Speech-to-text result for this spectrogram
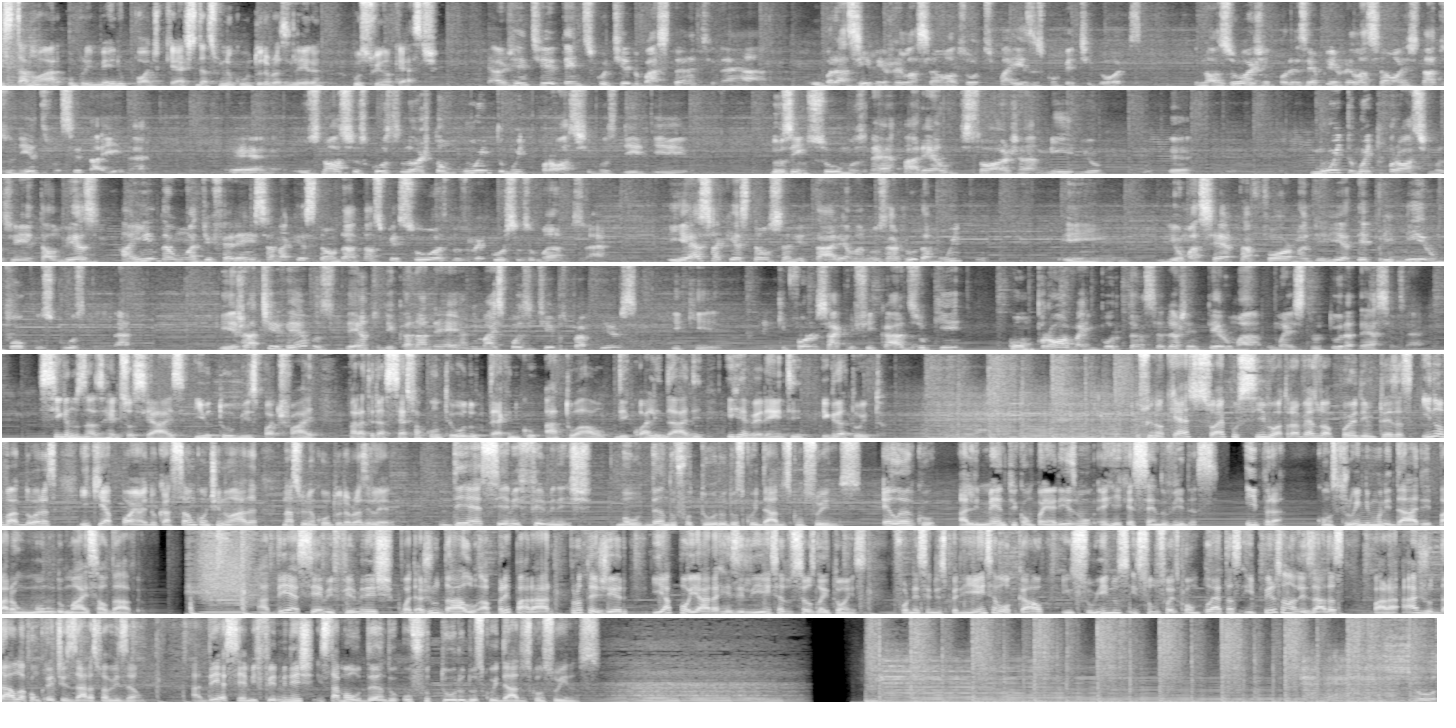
Está no ar o primeiro podcast da suinocultura brasileira, o Suinocast. A gente tem discutido bastante né, o Brasil em relação aos outros países competidores. E nós hoje, por exemplo, em relação aos Estados Unidos, você está aí, né? É, os nossos custos hoje estão muito, muito próximos de, de dos insumos, né? Farelo de soja, milho, é, muito, muito próximos e talvez ainda uma diferença na questão da, das pessoas, dos recursos humanos, né? E essa questão sanitária, ela nos ajuda muito em, de uma certa forma, diria, deprimir um pouco os custos, né? E já tivemos dentro de Cananéia animais positivos para Pierce e que, que foram sacrificados, o que comprova a importância da gente ter uma, uma estrutura dessas, né? Siga-nos nas redes sociais, YouTube e Spotify para ter acesso a conteúdo técnico atual, de qualidade, irreverente e gratuito. O Suinocast só é possível através do apoio de empresas inovadoras e que apoiam a educação continuada na suinocultura brasileira. DSM Firmenich, moldando o futuro dos cuidados com suínos. Elanco, alimento e companheirismo enriquecendo vidas. IPRA, construindo imunidade para um mundo mais saudável. A DSM Firmenich pode ajudá-lo a preparar, proteger e apoiar a resiliência dos seus leitões, fornecendo experiência local em suínos e soluções completas e personalizadas para ajudá-lo a concretizar a sua visão. A DSM Firmenich está moldando o futuro dos cuidados com suínos.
